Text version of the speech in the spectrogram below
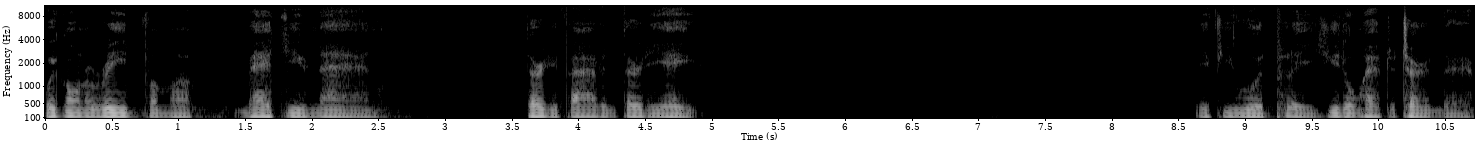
We're going to read from uh, Matthew 9, 35 and 38. If you would, please. You don't have to turn there.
